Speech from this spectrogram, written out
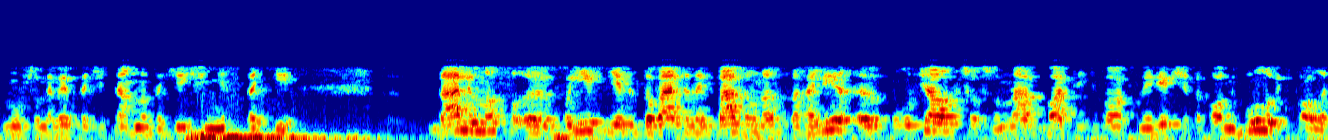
тому що не вистачить нам на захищені статті. Далі у нас е, по їхніх доведених базах у нас взагалі е, получалося, що на 28 рік ще такого не було відколи.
